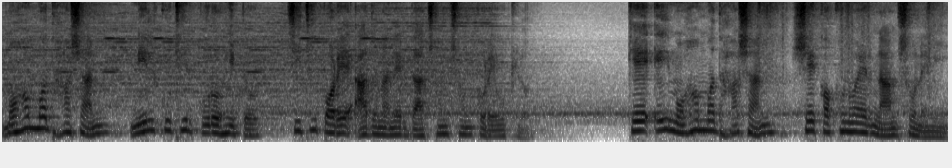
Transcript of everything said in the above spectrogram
মোহাম্মদ হাসান নীলকুঠির পুরোহিত চিঠি পড়ে আদনানের গা ছমছম করে উঠল। কে এই মোহাম্মদ হাসান? সে কখনো এর নাম শোনেনি।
